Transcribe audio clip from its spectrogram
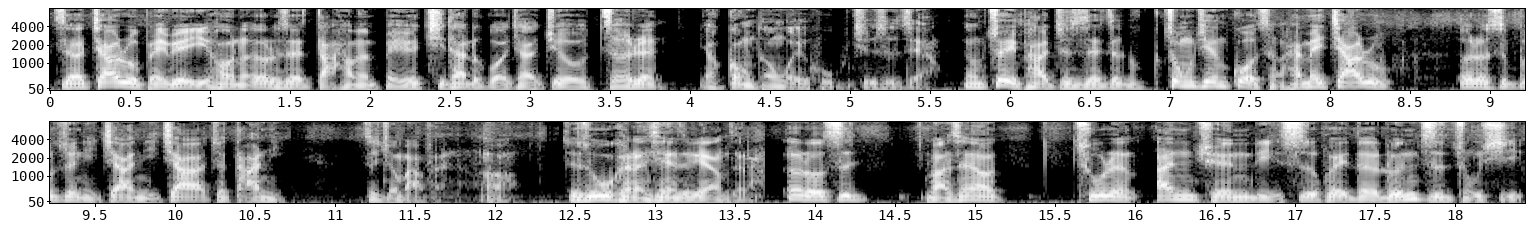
只要加入北约以后呢，俄罗斯打他们，北约其他的国家就有责任要共同维护，就是这样。那最怕就是在这个中间过程还没加入。俄罗斯不准你加，你加就打你，这就麻烦了啊！就是乌克兰现在这个样子了。俄罗斯马上要出任安全理事会的轮值主席，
